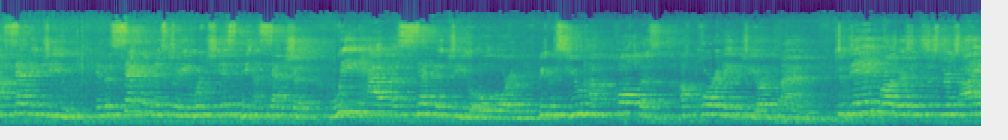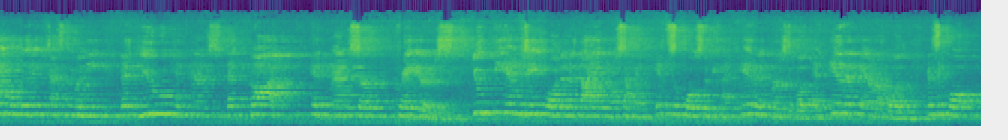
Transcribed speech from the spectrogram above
ascended to you in the second mystery, which is the ascension, we have ascended to you, O Lord, because you have called us according to your plan. Today, brothers and sisters, I am a living testimony that you can answer, that God can answer prayers. Yung TMJ po na na-diagnose sa akin, it's supposed to be an irreversible and irreparable. Kasi po,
